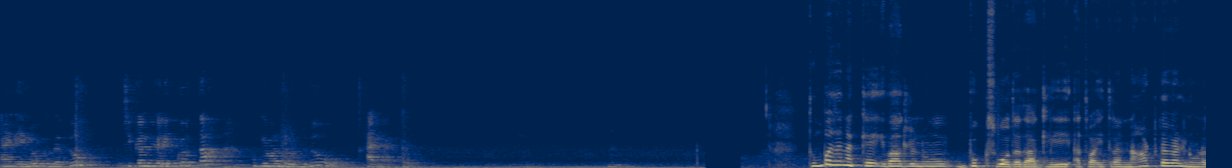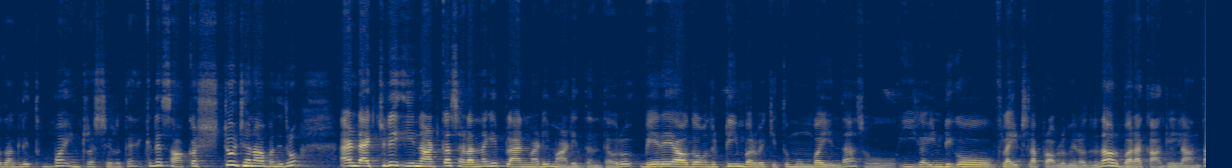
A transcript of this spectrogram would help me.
and yellow ಕಲರ್ದು ಚಿಕನ್ ಕರಿ ಕುರ್ತಾ, ಹಾಗೆ ಒಂದು ದೊಡ್ಡದು ಹ್ಯಾಂಡ್ ಬ್ಯಾಗ್ ತುಂಬ ಜನಕ್ಕೆ ಇವಾಗ್ಲೂ ಬುಕ್ಸ್ ಓದೋದಾಗಲಿ ಅಥವಾ ಈ ಥರ ನಾಟಕಗಳು ನೋಡೋದಾಗಲಿ ತುಂಬ ಇಂಟ್ರೆಸ್ಟ್ ಇರುತ್ತೆ. ಯಾಕೆಂದರೆ ಸಾಕಷ್ಟು ಜನ ಬಂದಿದ್ದರು ಆ್ಯಂಡ್ ಆ್ಯಕ್ಚುಲಿ ಈ ನಾಟಕ ಸಡನ್ನಾಗಿ ಪ್ಲ್ಯಾನ್ ಮಾಡಿ ಮಾಡಿದ್ದಂತೆ ಅವರು. ಬೇರೆ ಯಾವುದೋ ಒಂದು ಟೀಮ್ ಬರಬೇಕಿತ್ತು ಮುಂಬೈಯಿಂದ. ಸೊ, ಈಗ ಇಂಡಿಗೋ ಫ್ಲೈಟ್ಸ್ ಎಲ್ಲ ಪ್ರಾಬ್ಲಮ್ ಇರೋದ್ರಿಂದ ಅವ್ರು ಬರೋಕ್ಕಾಗಲಿಲ್ಲ ಅಂತ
